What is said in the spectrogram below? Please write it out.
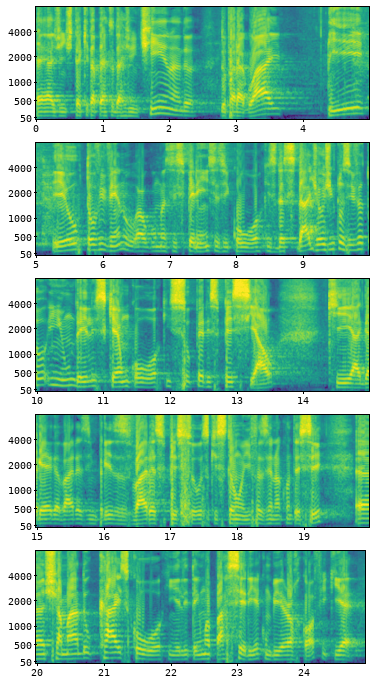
É, é, a gente aqui está perto da Argentina, do, do Paraguai, e eu estou vivendo algumas experiências e coworkings da cidade. Hoje, inclusive, eu estou em um deles, que é um coworking super especial que agrega várias empresas, várias pessoas que estão aí fazendo acontecer, é, chamado Kais Coworking. Ele tem uma parceria com Beer or Coffee, que é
